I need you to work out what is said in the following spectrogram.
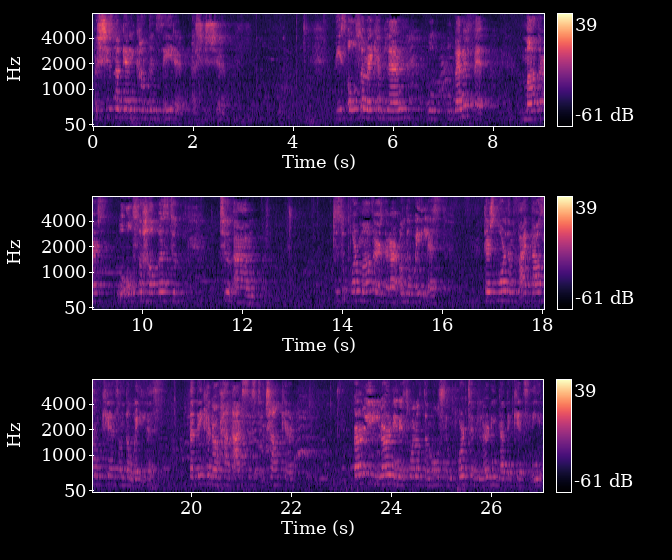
but she's not getting compensated as she should. These also American plan will, will benefit mothers, will also help us to to um, to support mothers that are on the wait list. There's more than 5,000 kids on the wait list that they cannot have access to childcare. Early learning is one of the most important learning that the kids need.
